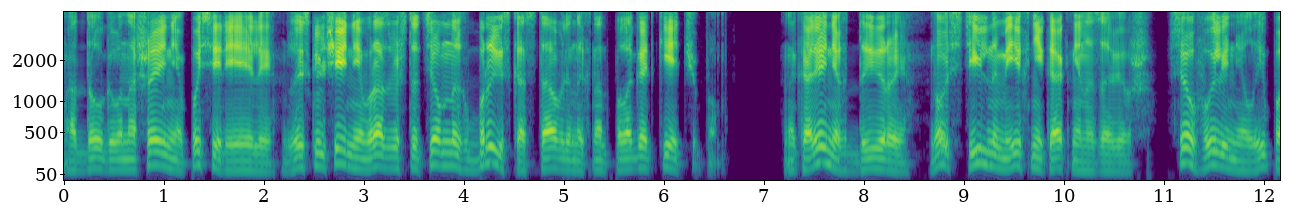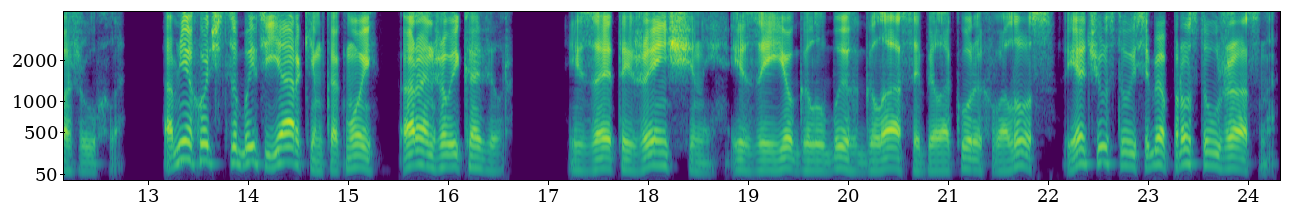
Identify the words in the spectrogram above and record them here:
от долгого ношения посерели, за исключением разве что темных брызг, оставленных, надо полагать, кетчупом. На коленях дыры, но стильными их никак не назовешь. Все выленило и пожухло. А мне хочется быть ярким, как мой оранжевый ковер. Из-за этой женщины, из-за ее голубых глаз и белокурых волос, я чувствую себя просто ужасно.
